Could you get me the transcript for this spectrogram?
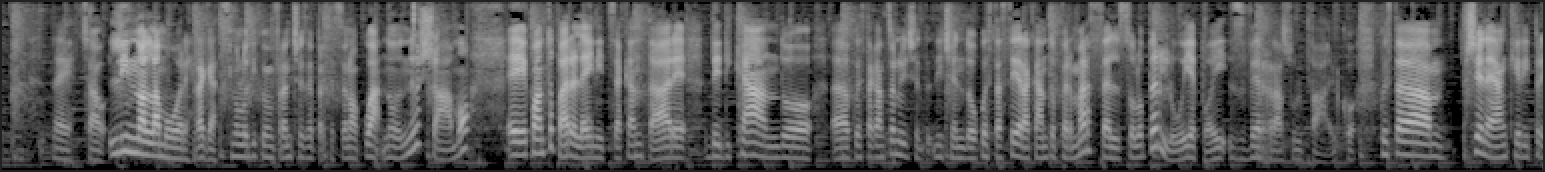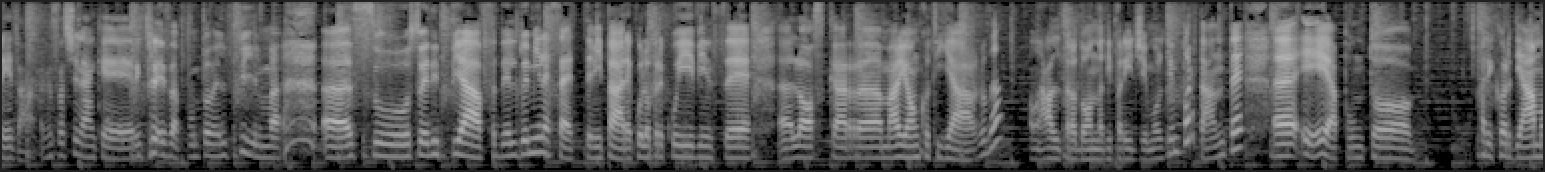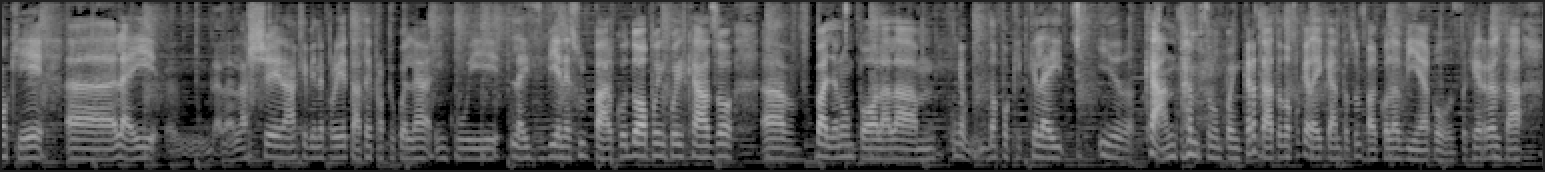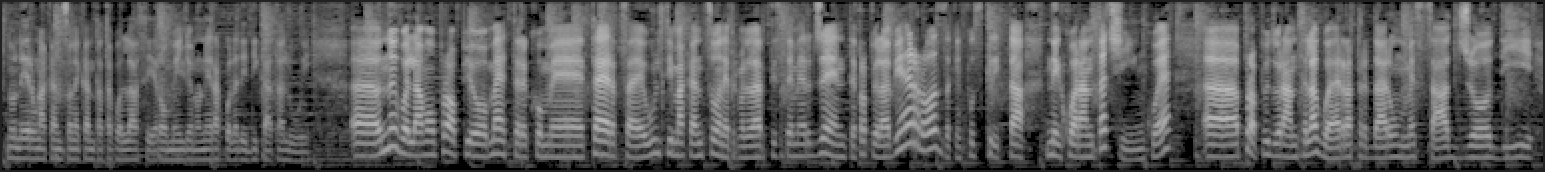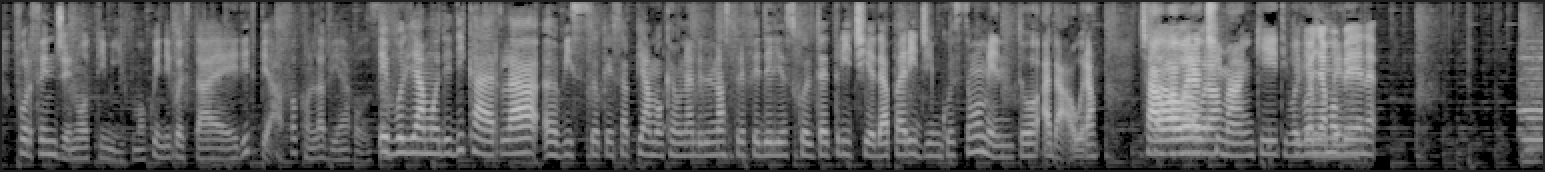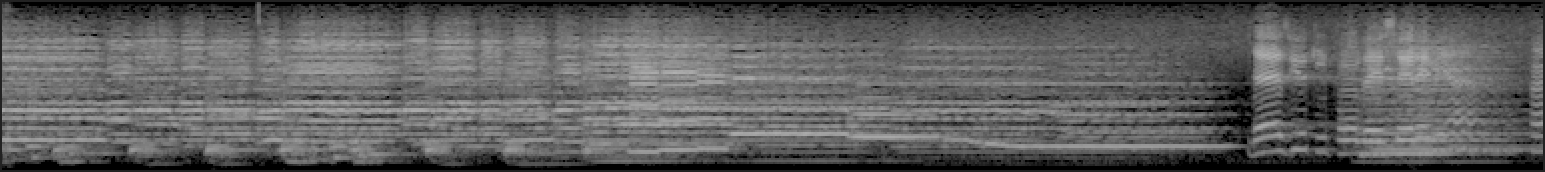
eh, ciao, l'inno all'amore, ragazzi, non lo dico in francese perché sennò qua non ne usciamo. E quanto pare lei inizia a cantare dedicando eh, questa canzone dice- dicendo questa sera canto per Marcel solo per lui e poi sverrà sul palco. Questa mm, scena è anche ripresa, questa scena è anche ripresa appunto nel film eh, su, su Edith Piaf del 2007 mi pare, quello per cui vinse eh, l'Oscar Marion Cotillard, un'altra donna di Parigi molto importante eh, e appunto ricordiamo che eh, lei la, la scena che viene proiettata è proprio quella in cui lei sviene sul palco dopo in quel caso eh, sbagliano un po' la, la- dopo che, che lei eh, canta mi sono un po' incartata dopo che lei canta sul palco la Via Rose che in realtà non era una canzone cantata quella sera o meglio non era quella dedicata a lui eh, noi vogliamo proprio mettere come terza e ultima canzone prima dell'artista emergente proprio la Via Rose che fu scritta nel 45 eh, proprio durante la guerra per dare un messaggio di forse ingenuo ottimismo. Quindi questa è Edith Piaf con la Via Rose. E vogliamo dedicarla, eh, visto che sappiamo che è una delle nostre fedeli ascoltatrici ed è a Parigi in questo momento, ad Aura. Ciao, Ciao, Aura, Aura. ci manchi, ti Ti vogliamo, vogliamo bene. Des yeux qui font baisser les miens,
